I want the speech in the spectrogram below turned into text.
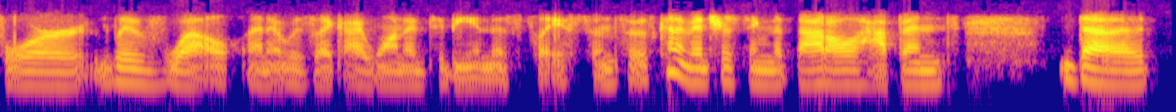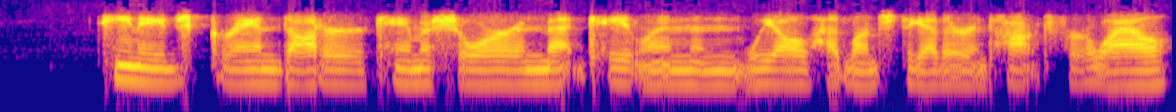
for live well. And it was like I wanted to be in this place, and so it's kind of interesting that that all happened. The teenage granddaughter came ashore and met Caitlin, and we all had lunch together and talked for a while.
